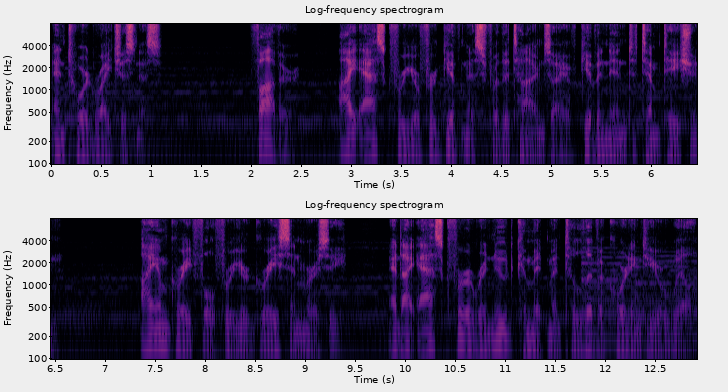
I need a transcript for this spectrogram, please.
and toward righteousness. Father, I ask for your forgiveness for the times I have given in to temptation. I am grateful for your grace and mercy, and I ask for a renewed commitment to live according to your will.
